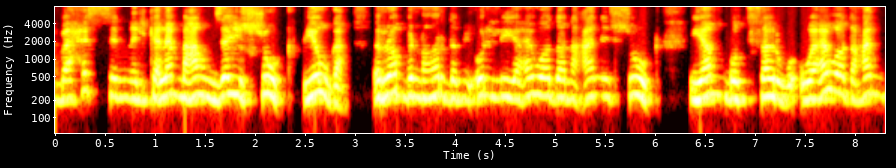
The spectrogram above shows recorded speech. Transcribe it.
بحس إن الكلام معاهم زي الشوك بيوجع. الرب النهارده بيقول لي عوضا عن الشوك ينبت ثروة وعوض عن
